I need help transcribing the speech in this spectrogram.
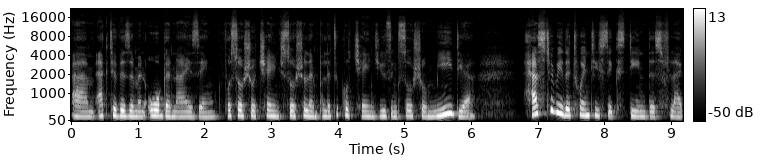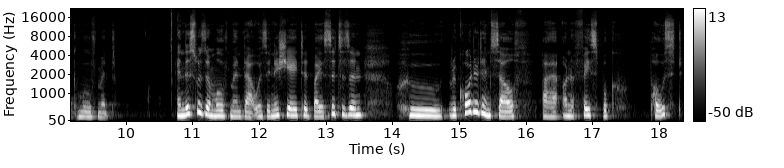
um, activism and organizing for social change, social and political change using social media," has to be the 2016 This Flag movement. And this was a movement that was initiated by a citizen who recorded himself uh, on a Facebook post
